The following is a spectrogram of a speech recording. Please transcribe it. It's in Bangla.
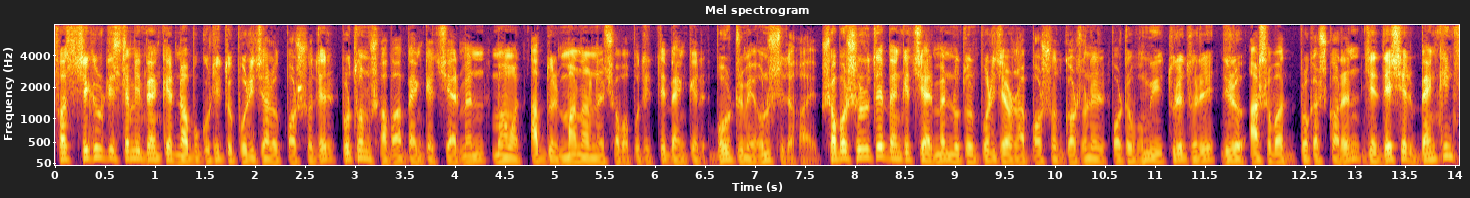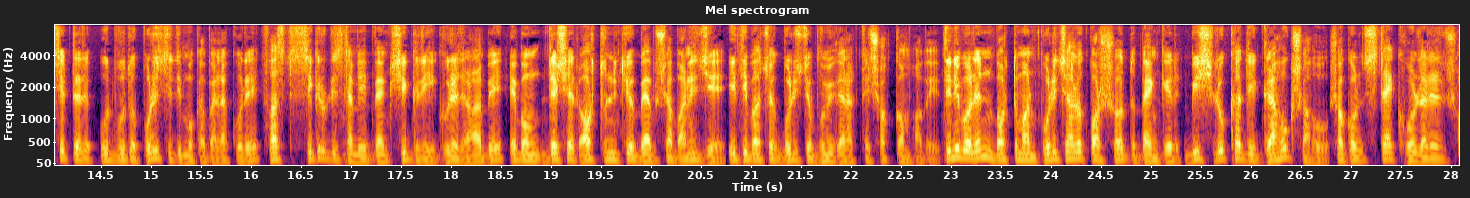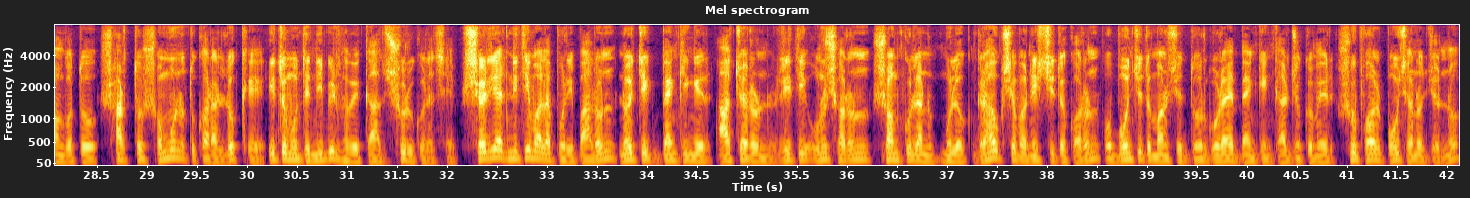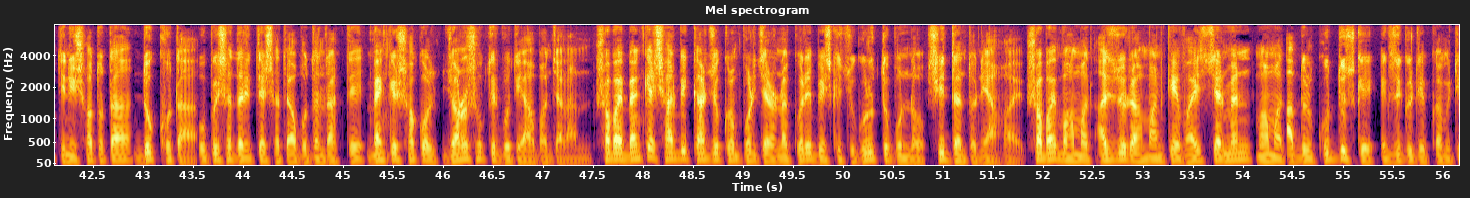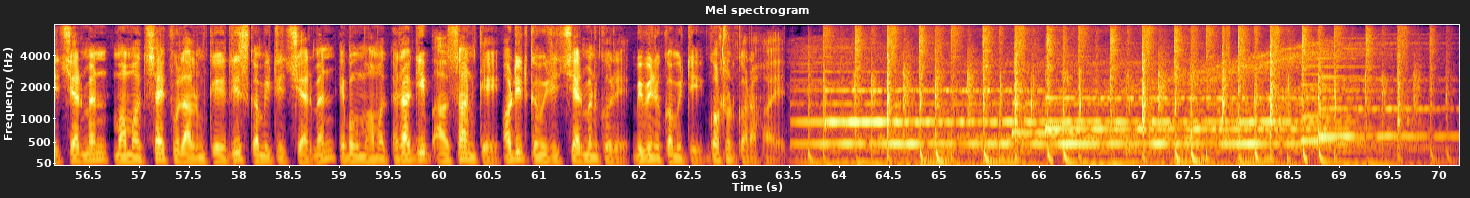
ফার্স্ট সিকিউরিটি ইসলামী ব্যাংকের নবগঠিত পরিচালক পর্ষদের প্রথম সভা ব্যাংকের চেয়ারম্যান মোহাম্মদ আব্দুল মান্নানের সভাপতিত্বে ব্যাংকের বোর্ডরুমে অনুষ্ঠিত হয়। সবার শুরুতে ব্যাংকের চেয়ারম্যান নতুন পরিচালনা পর্ষদ গঠনের পটভূমি তুলে ধরে দৃঢ় আশাবাদ প্রকাশ করেন যে দেশের ব্যাংকিং সেক্টরে উদ্ভূত পরিস্থিতি মোকাবেলা করে ফার্স্ট সিকিউরিটি ইসলামী ব্যাংক শীঘ্রই ঘুরে দাঁড়াবে এবং দেশের অর্থনীতি ও ব্যবসা বাণিজ্যে ইতিবাচক বলিষ্ঠ ভূমিকা রাখতে সক্ষম হবে। তিনি বলেন, বর্তমান পরিচালক পর্ষদ ব্যাংকের বিশ লক্ষাধিক গ্রাহক সহ সকল স্টেক হোল্ডারের সঙ্গত স্বার্থ সমুন্নত করার লক্ষ্যে ইতোমধ্যে নিবিড়ভাবে কাজ শুরু করেছে। শরিয়ার নীতিমালা পরিপালন, নৈতিক ব্যাংকিং এর আচরণ, রীতি অনুসরণ, সংকুলনমূলক গ্রাহক সেবা নিশ্চিতকরণ ও বঞ্চিত মানুষের দোরগোড়ায় ব্যাংকিং কার্যক্রমের সুফল পৌঁছানোর জন্য তিনি সততা, দক্ষতা ও পেশাদারিত্বের সাথে অবদান রাখতে ব্যাংকের সকল জনশক্তির প্রতি আহ্বান জানান। সবাই ব্যাংকের সার্বিক কার্যক্রম পরিচালনা করে বেশ কিছু গুরুত্বপূর্ণ সিদ্ধান্ত নেওয়া হয়। সবাই মোহাম্মদ আজিজুর রহমানকে ভাইস চেয়ারম্যান, মোহাম্মদ আব্দুল কুদ্দুসকে এক্সিকিউটিভ কমিটির চেয়ারম্যান, মোহাম্মদ সাইফুল আলমকে রিস্ক কমিটির চেয়ারম্যান এবং মোহাম্মদ রাগিব আহসানকে অডিট কমিটির চেয়ারম্যান করে বিভিন্ন কমিটি গঠন করা হয়।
